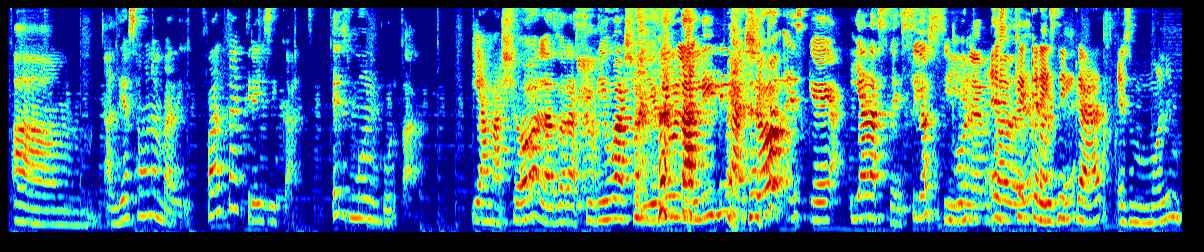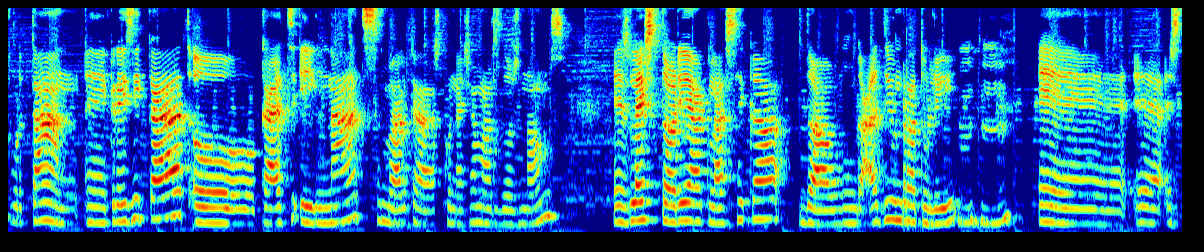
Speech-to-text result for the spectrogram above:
um, el dia següent em va dir falta Crazy Cat. És molt important. I amb això, aleshores, si diu això i diu la Lili, això és que hi ha de ser, sí o sí. Volem És que Crazy. Cat és molt important. Eh, Crazy Cat o Cats Ignats, val, que es coneixen els dos noms, és la història clàssica d'un gat i un ratolí. Mhm. Eh, eh, es,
